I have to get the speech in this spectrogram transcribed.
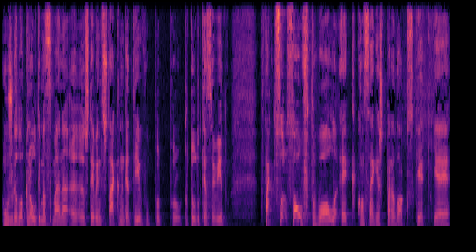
um, jogador que na última semana uh, esteve em destaque negativo por, por, por tudo o que é sabido. De facto, só, só, o futebol é que consegue este paradoxo, que é, que é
